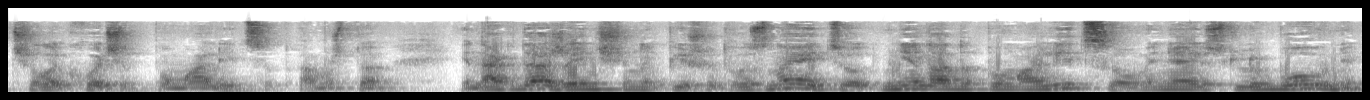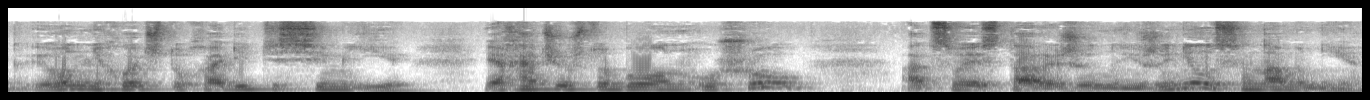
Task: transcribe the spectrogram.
человек хочет помолиться. Потому что иногда женщина пишет, вы знаете, вот мне надо помолиться, у меня есть любовник, и он не хочет уходить из семьи. Я хочу, чтобы он ушел, от своей старой жены и женился на мне.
